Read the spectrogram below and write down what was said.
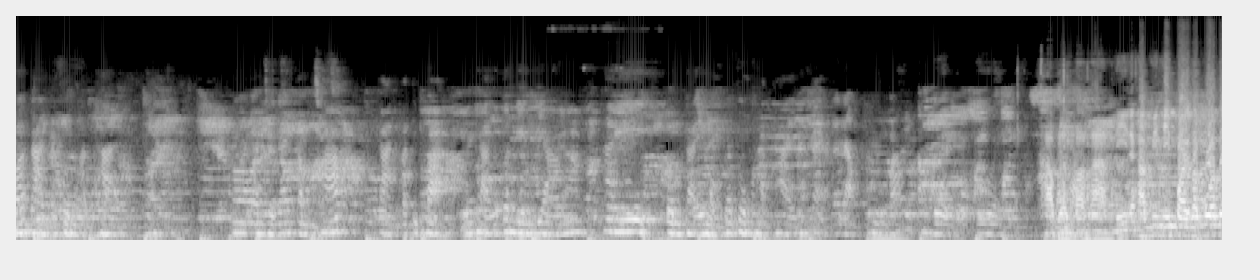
ว่าการกระทรวงมหาดไทยนะคะ ก็จะได้กำชับการปฏิบัตินะคะแล้วก็เน้นย้ำให้กลไกของกระทรวงมหาดไทยตั้งแต่ระดับหมู่บ้านตำบลด้วยครับและประมาณนี้นะครับพิธีปล่อยขบวนไป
